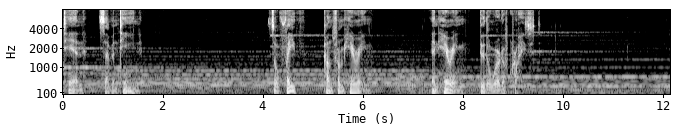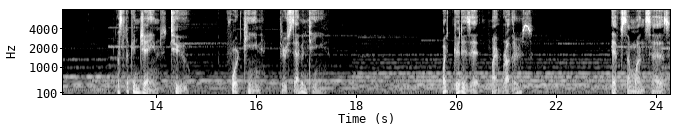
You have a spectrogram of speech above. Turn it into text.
10 17. So faith comes from hearing, and hearing through the word of Christ. Let's look in James 2 14 through 17. What good is it, my brothers, if someone says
